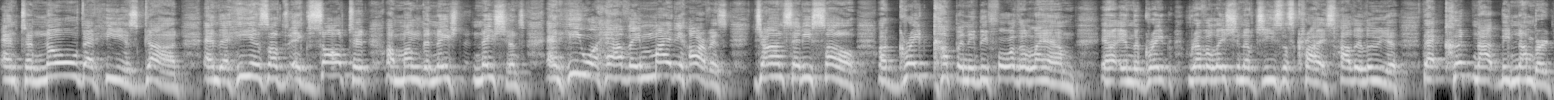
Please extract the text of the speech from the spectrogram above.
and to know that he is God and that he is exalted among the nations and he will have a mighty harvest. John said he saw a great company before the lamb uh, in the great revelation of Jesus Christ. Hallelujah. That could not be numbered,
